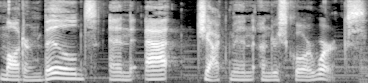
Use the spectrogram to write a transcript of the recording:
Modern Builds, and at Jackman underscore Works.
